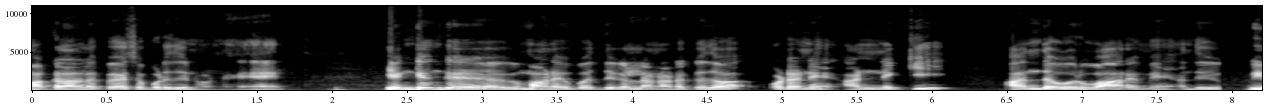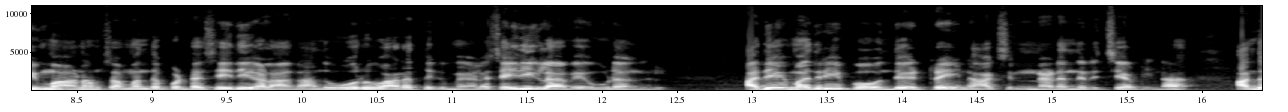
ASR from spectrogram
மக்களால் பேசப்படுதுன்னு ஒன்று எங்கெங்கே விமான விபத்துகள்லாம் நடக்குதோ உடனே அன்னைக்கு அந்த ஒரு வாரமே அந்த விமானம் சம்பந்தப்பட்ட செய்திகளாக தான் அந்த ஒரு வாரத்துக்கு மேலே செய்திகளாகவே ஊடகங்கள். அதே மாதிரி இப்போ வந்து ட்ரெயின் ஆக்சிடென்ட் நடந்துடுச்சு அப்படின்னா அந்த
